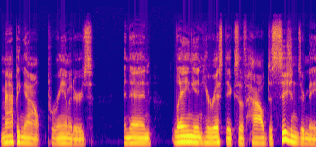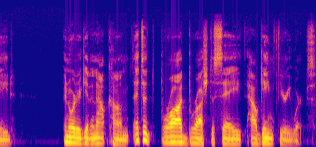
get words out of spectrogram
mapping out parameters and then laying in heuristics of how decisions are made in order to get an outcome. It's a broad brush to say how game theory works.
